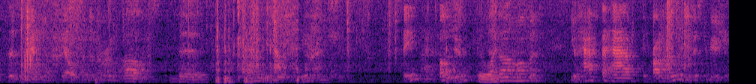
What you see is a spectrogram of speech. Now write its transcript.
of this animal, the elephant in the room. Oh, the distribution. See, I told you. The what? Just a moment. You have to have a probability distribution.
